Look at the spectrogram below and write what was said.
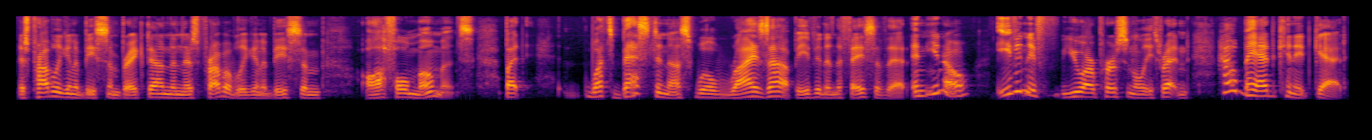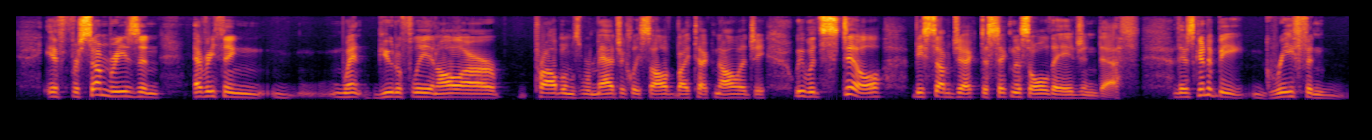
There's probably going to be some breakdown, and there's probably going to be some awful moments. But what's best in us will rise up even in the face of that. And you know, even if you are personally threatened, how bad can it get? If for some reason everything went beautifully and all our problems were magically solved by technology, we would still be subject to sickness, old age, and death. There's going to be grief and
